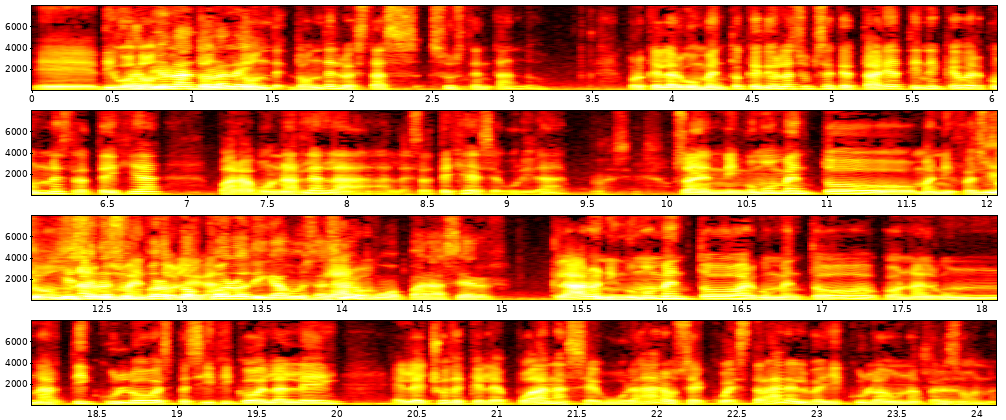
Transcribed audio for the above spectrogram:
eh, digo, Estás ¿dónde, violando la dónde- ley. dónde- dónde lo estás sustentando? Porque el argumento que dio la subsecretaria tiene que ver con una estrategia para abonarle a la, a la estrategia de seguridad. Así es. O sea, en ningún momento Y, manifestó y un eso no es un argumento protocolo, legal. digamos así, Claro. como para hacer... Claro, en ningún momento argumentó con algún artículo específico de la ley el hecho de que le puedan asegurar o secuestrar el vehículo a una Sí. persona.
